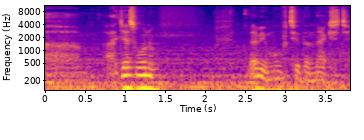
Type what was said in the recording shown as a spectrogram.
Um, I just want to let me move to the next.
